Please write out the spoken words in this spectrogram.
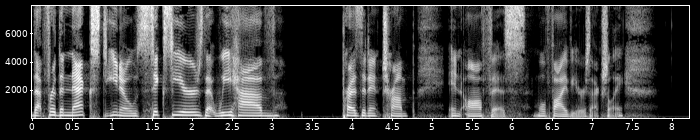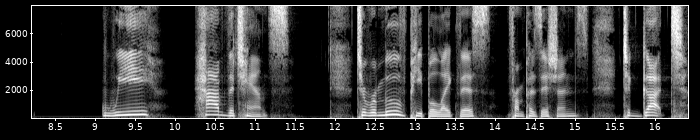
that for the next, you know, six years that we have President Trump in office, well, five years actually, we have the chance to remove people like this from positions, to gut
